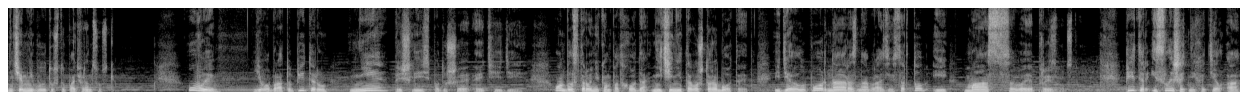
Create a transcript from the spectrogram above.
ничем не будут уступать французским. Увы, его брату Питеру не пришлись по душе эти идеи. Он был сторонником подхода «не чини того, что работает» и делал упор на разнообразие сортов и массовое производство. Питер и слышать не хотел о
